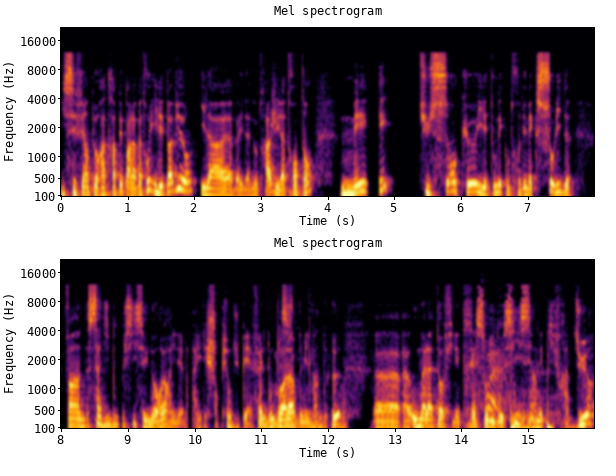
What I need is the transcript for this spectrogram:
il s'est fait un peu rattraper par la patrouille. Il est pas vieux, hein. il a, bah, il a notre âge, il a 30 ans, mais tu sens qu'il est tombé contre des mecs solides. Enfin, Sadi Boussi, c'est une horreur. Il est, bah, il est champion du PFL, donc voilà. la saison 2022. Euh, ou Malatov, il est très solide aussi. C'est un mec qui frappe dur.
